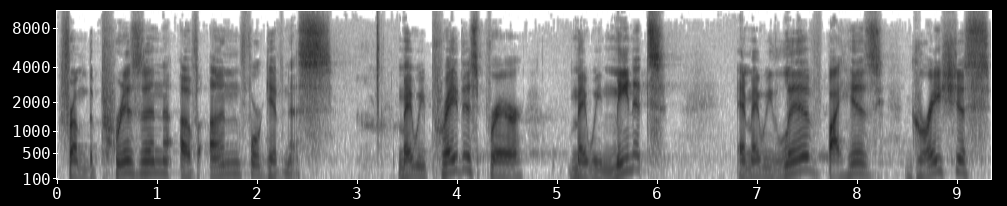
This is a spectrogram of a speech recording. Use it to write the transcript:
from the prison of unforgiveness. May we pray this prayer, may we mean it, and may we live by His gracious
